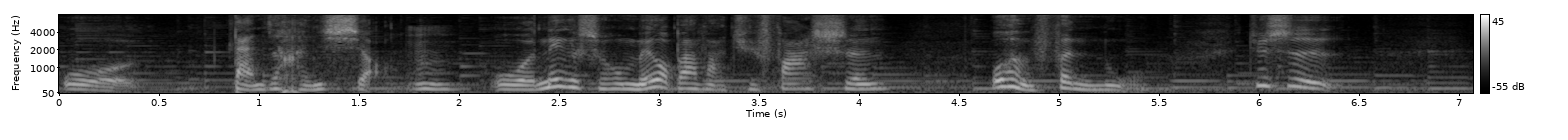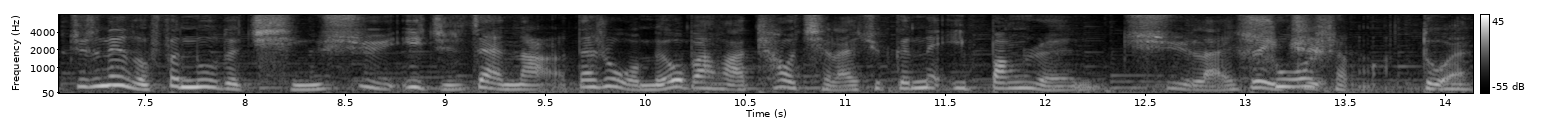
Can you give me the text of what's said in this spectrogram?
我胆子很小，嗯，我那个时候没有办法去发声，我很愤怒，就是就是那种愤怒的情绪一直在那儿，但是我没有办法跳起来去跟那一帮人去来说什么，对，嗯。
